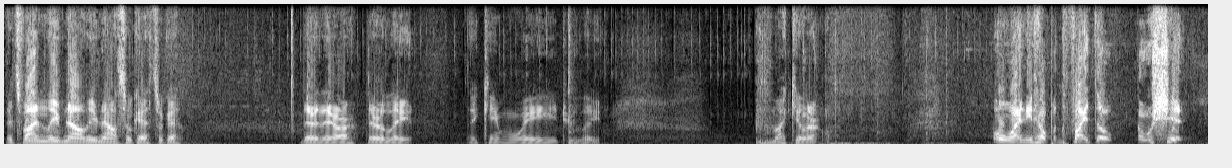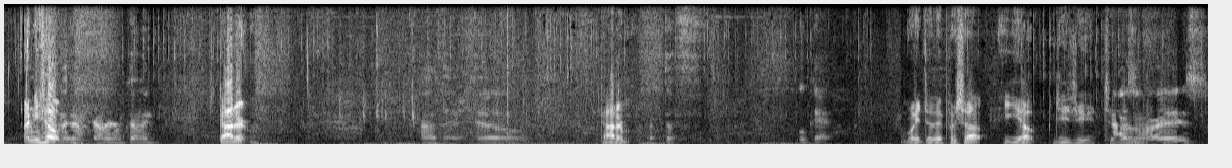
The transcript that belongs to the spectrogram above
It's fine. Leave now. Leave now. It's okay. It's okay. There they are. They're late. They came way too late. My killer. Oh, I need help with the fight though. Oh shit. I need help. I'm coming, I'm coming, I'm coming. Got her. How the hell? Got him. What the Okay. Wait, do they push up? Yep. GG to them. Juarez.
